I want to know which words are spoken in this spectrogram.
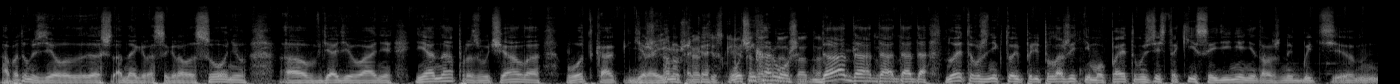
а потом сделал, э, она игра, сыграла Соню э, в «Дяде Ване», и она прозвучала вот как героиня. хорошая такая. артистка. Очень Да, хорошая. да, да, Да, да, да, да. Но этого же никто и предположить не мог. Поэтому здесь такие соединения должны быть эм,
